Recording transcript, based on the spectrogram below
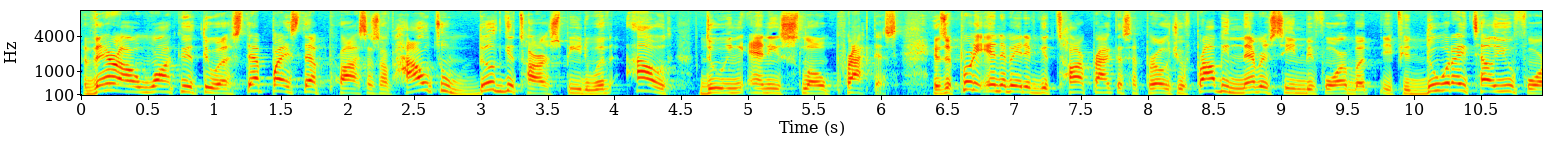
There I'll walk you through a step-by-step -step process of how to build guitar speed without doing any slow practice. It's a pretty innovative guitar practice approach you've probably never seen before, but if you do what I tell you for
